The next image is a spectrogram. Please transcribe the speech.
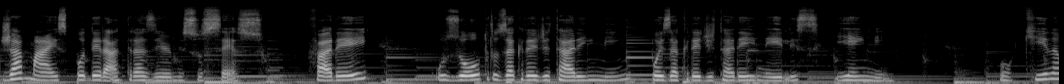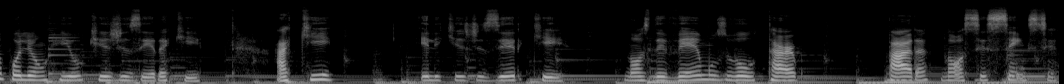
jamais poderá trazer-me sucesso. Farei os outros acreditarem em mim, pois acreditarei neles e em mim. O que Napoleão Hill quis dizer aqui? Aqui ele quis dizer que nós devemos voltar para nossa essência,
